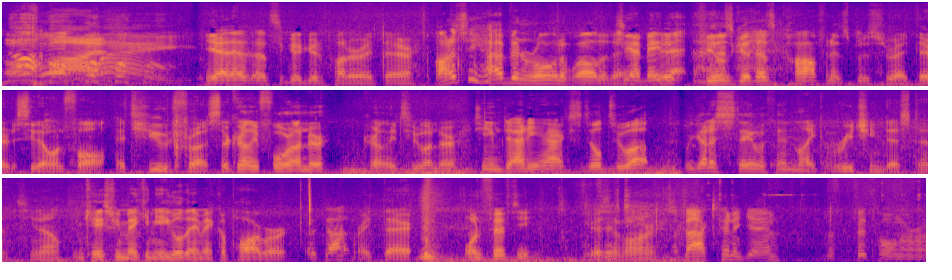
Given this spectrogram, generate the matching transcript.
No. Yeah, that, that's a good, good putter right there. Honestly, have been rolling it well today. See, I made it that. feels good. That's a confidence booster right there to see that one fall. It's huge for us. They're currently four under, currently two under. Team Daddy Hack still two up. We got to stay within like reaching distance, you know? In case we make an eagle, they make a par. We're What's that? right there. 150. You guys have honors. A back pin again, the fifth hole in a row.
